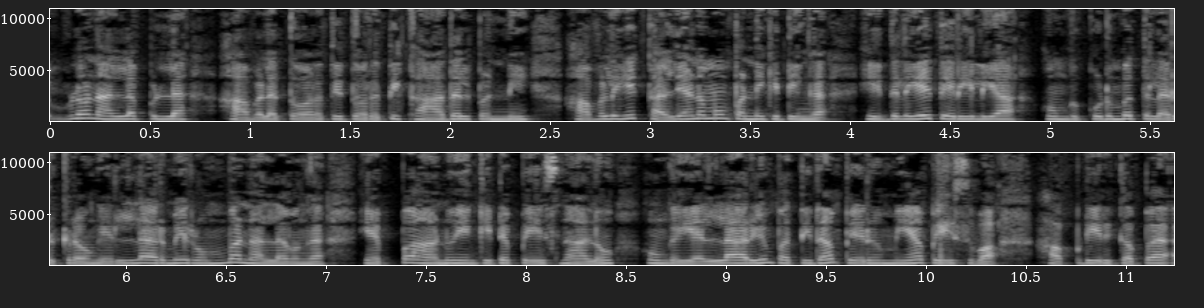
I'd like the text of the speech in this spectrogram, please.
எவ்வளோ நல்ல பிள்ளை. அவளை துரத்தி துரத்தி காதல் பண்ணி அவளையே கல்யாணமும் பண்ணிக்கிட்டீங்க. இதுலையே தெரியலையா? உங்கள் குடும்பத்தில் இருக்கிறவங்க எல்லாருமே ரொம்ப நல்லவங்க. எப்போ அனு என்கிட்ட பேசினாலும் உங்கள் எல்லாரையும் பற்றி தான் பெருமையாக பேசுவா. அப்படி இருக்கப்ப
